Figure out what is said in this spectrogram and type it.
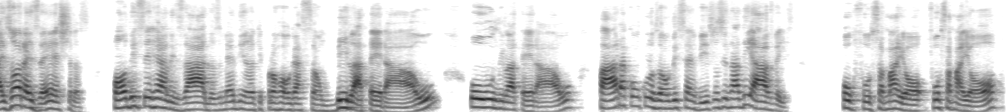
As horas extras podem ser realizadas mediante prorrogação bilateral ou unilateral para a conclusão de serviços inadiáveis por força maior, força maior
